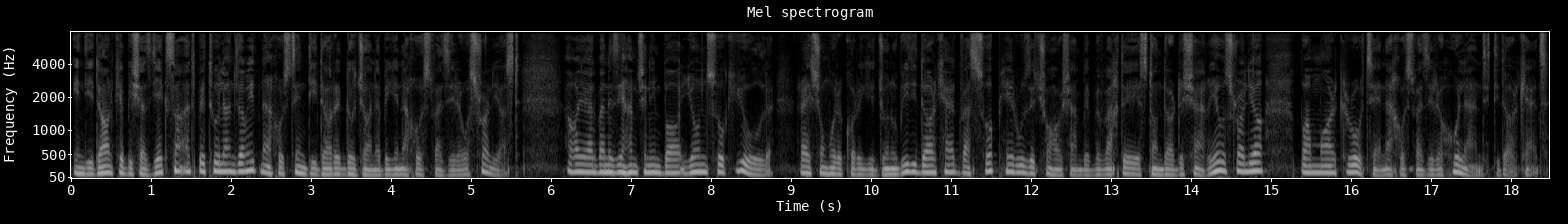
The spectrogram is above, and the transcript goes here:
این دیدار که بیش از یک ساعت به طول انجامید نخستین دیدار دو جانبه نخست وزیر استرالیا است. آقای البنزی همچنین با یون سوک یول رئیس جمهور کره جنوبی دیدار کرد و صبح روز چهارشنبه به وقت استاندارد شرقی استرالیا با مارک روته نخست وزیر هلند دیدار کرد.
